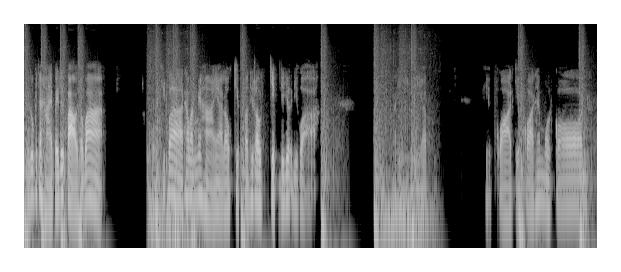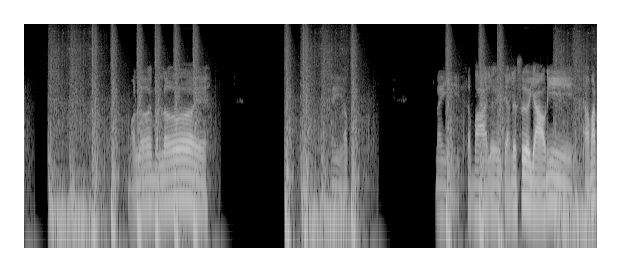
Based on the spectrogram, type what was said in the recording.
ไม่รู้มันจะหายไปหรือเปล่า แต่ว่า ผมคิดว่าถ้ามันไม่หายอะ เราเก็บตอนที่เราเจ็บเยอะๆดีกว่านี่นี่ครับ เก็บกวาด เก็บกวาดให้หมดก่อน มาเลยมาเลย นี่ครับในสบายเลยแสงเลเซอร์ยาวนี่สามารถ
